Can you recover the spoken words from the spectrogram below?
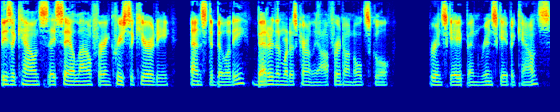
these accounts they say allow for increased security and stability, better than what is currently offered on old school RuneScape and RuneScape accounts,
